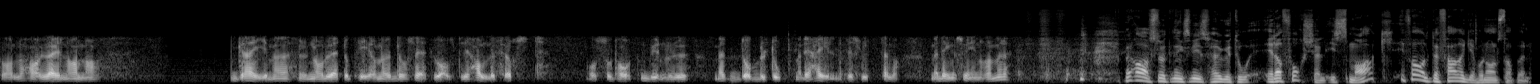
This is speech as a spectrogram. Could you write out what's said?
For alle har jo en eller annen greie med når du er peanøtter, så spiser du alltid halve først. Og så begynner du med et dobbelt opp med det hele til slutt. Eller, men det er ingen som innrømmer det. Men avslutningsvis, Hauge 2, er det forskjell i smak i forhold til farge på Nonstopen?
